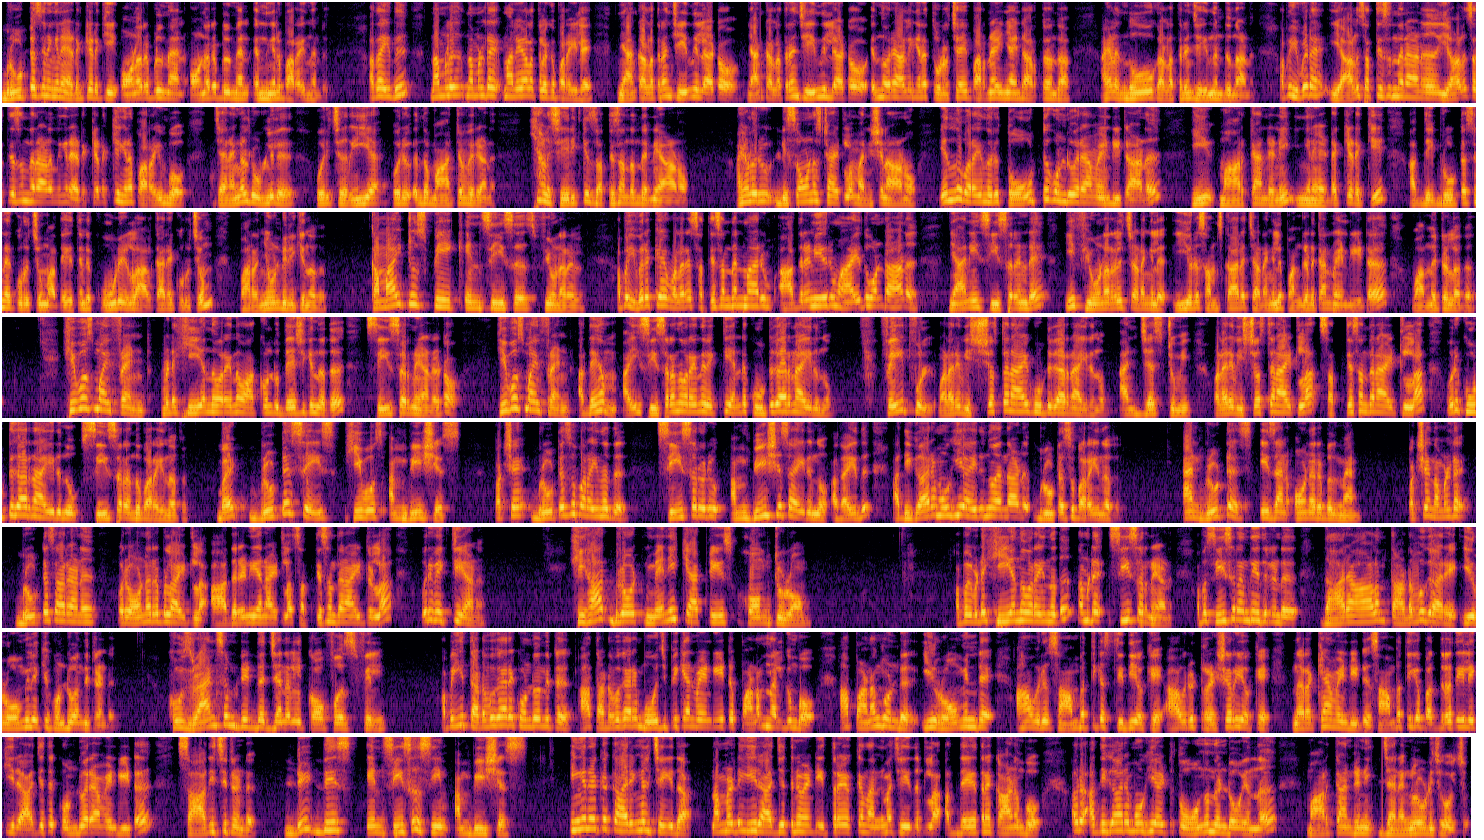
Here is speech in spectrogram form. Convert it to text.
ബ്രൂട്ടസിന് ഇങ്ങനെ ഇടയ്ക്കിടയ്ക്ക് ഓണറബിൾ മാൻ ഓണറബിൾ മാൻ എന്നിങ്ങനെ പറയുന്നുണ്ട്. അതായത് നമ്മൾ നമ്മളുടെ മലയാളത്തിലൊക്കെ പറയില്ലേ ഞാൻ കള്ളത്തരം ചെയ്യുന്നില്ല കേട്ടോ ഞാൻ കള്ളത്തരം ചെയ്യുന്നില്ല കേട്ടോ എന്നൊരാൾ ഇങ്ങനെ തുടർച്ചയായി പറഞ്ഞു കഴിഞ്ഞാൽ അതിന്റെ അർത്ഥം എന്താ? അയാൾ എന്തോ കള്ളത്തരം ചെയ്യുന്നുണ്ടെന്നാണ്. അപ്പൊ ഇവിടെ ഇയാൾ സത്യസന്ധനാണ് ഇയാൾ സത്യസന്ധനാണ് ഇങ്ങനെ ഇടയ്ക്കിടയ്ക്ക് ഇങ്ങനെ പറയുമ്പോൾ ജനങ്ങളുടെ ഉള്ളിൽ ഒരു ചെറിയ ഒരു എന്താ മാറ്റം വരികയാണ്. ഇയാൾ ശരിക്കും സത്യസന്ധൻ തന്നെയാണോ? അയാളൊരു ഡിസോണസ്റ്റ് ആയിട്ടുള്ള മനുഷ്യനാണോ എന്ന് പറയുന്ന ഒരു തോട്ട് കൊണ്ടുവരാൻ വേണ്ടിയിട്ടാണ് ഈ മാർക്ക് ആന്റണി ഇങ്ങനെ ഇടയ്ക്കിടയ്ക്ക് അദ്ദേഹം ബ്രൂട്ടസിനെ കുറിച്ചും അദ്ദേഹത്തിന്റെ കൂടെയുള്ള ആൾക്കാരെ കുറിച്ചും പറഞ്ഞുകൊണ്ടിരിക്കുന്നത്. Come I to speak in Caesar's funeral അപ്പൊ ഇവരൊക്കെ വളരെ സത്യസന്ധന്മാരും ആദരണീയരും ആയതുകൊണ്ടാണ് ഞാൻ ഈ സീസറിന്റെ ഈ ഫ്യൂണറൽ ചടങ്ങിൽ ഈ ഒരു സംസ്കാര ചടങ്ങിൽ പങ്കെടുക്കാൻ വേണ്ടിയിട്ട് വന്നിട്ടുള്ളത്. ഹി വാസ് മൈ ഫ്രണ്ട് ഇവിടെ ഹി എന്ന് പറയുന്ന വാക്കുകൊണ്ട് ഉദ്ദേശിക്കുന്നത് സീസറിനെയാണ് കേട്ടോ. ഹി വാസ് മൈ ഫ്രണ്ട് അദ്ദേഹം ഈ സീസർ എന്ന് പറയുന്ന വ്യക്തി എന്റെ കൂട്ടുകാരനായിരുന്നു. ഫെയ്ത്ത്ഫുൾ വളരെ വിശ്വസ്തനായ കൂട്ടുകാരനായിരുന്നു. ആൻഡ് ജസ്റ്റ് ടു മീ വളരെ വിശ്വസ്തനായിട്ടുള്ള സത്യസന്ധനായിട്ടുള്ള ഒരു കൂട്ടുകാരനായിരുന്നു സീസർ എന്ന് പറയുന്നത്. But Brutus says he was ambitious പക്ഷേ ബ്രൂട്ടസ് പറയുന്നത് സീസർ ഒരു അംബീഷ്യസ് ആയിരുന്നു. അതായത് അധികാരമോഹിയായിരുന്നു എന്നാണ് ബ്രൂട്ടസ് പറയുന്നത്. And Brutus is an honourable man പക്ഷേ നമ്മളുടെ ബ്രൂട്ടസ് ആരാണ്? ഒരു ഓണറബിൾ ആയിട്ടുള്ള ആദരണീയനായിട്ടുള്ള സത്യസന്ധനായിട്ടുള്ള ഒരു വ്യക്തിയാണ്. He had brought many captives home to Rome അപ്പോൾ ഇവിടെ ഹി എന്ന് പറയുന്നത് നമ്മുടെ സീസറിനെയാണ്. അപ്പോൾ സീസർ എന്ത് ചെയ്തിട്ടുണ്ട്? ധാരാളം തടവുകാരെ ഈ റോമിലേക്ക് കൊണ്ടുവന്നിട്ടുണ്ട്. Whose ransom did the general coffers fill അപ്പോൾ ഈ തടവുകാരെ കൊണ്ടുവന്നിട്ട് ആ തടവുകാരെ മോചിപ്പിക്കാൻ വേണ്ടിയിട്ട് പണം നൽകുമ്പോൾ ആ പണം കൊണ്ട് ഈ റോമിന്റെ ആ ഒരു സാമ്പത്തിക സ്ഥിതിയൊക്കെ ആ ഒരു ട്രഷറിയൊക്കെ നിറയ്ക്കാൻ വേണ്ടിയിട്ട് സാമ്പത്തിക ഭദ്രതയിലേക്ക് ഈ രാജ്യത്തെ കൊണ്ടുവരാൻ വേണ്ടിയിട്ട് സാധിച്ചിട്ടുണ്ട്. Did this in Caesar seem ambitious ഇങ്ങനെയൊക്കെ കാര്യങ്ങൾ ചെയ്ത നമ്മളുടെ ഈ രാജ്യത്തിന് വേണ്ടി ഇത്രയൊക്കെ നന്മ ചെയ്തിട്ടുള്ള അദ്ദേഹത്തിനെ കാണുമ്പോൾ അവർ അധികാരമോഹിയായിട്ട് തോന്നുന്നുണ്ടോ എന്ന് മാർക്ക് ആന്റണി ജനങ്ങളോട് ചോദിച്ചു.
